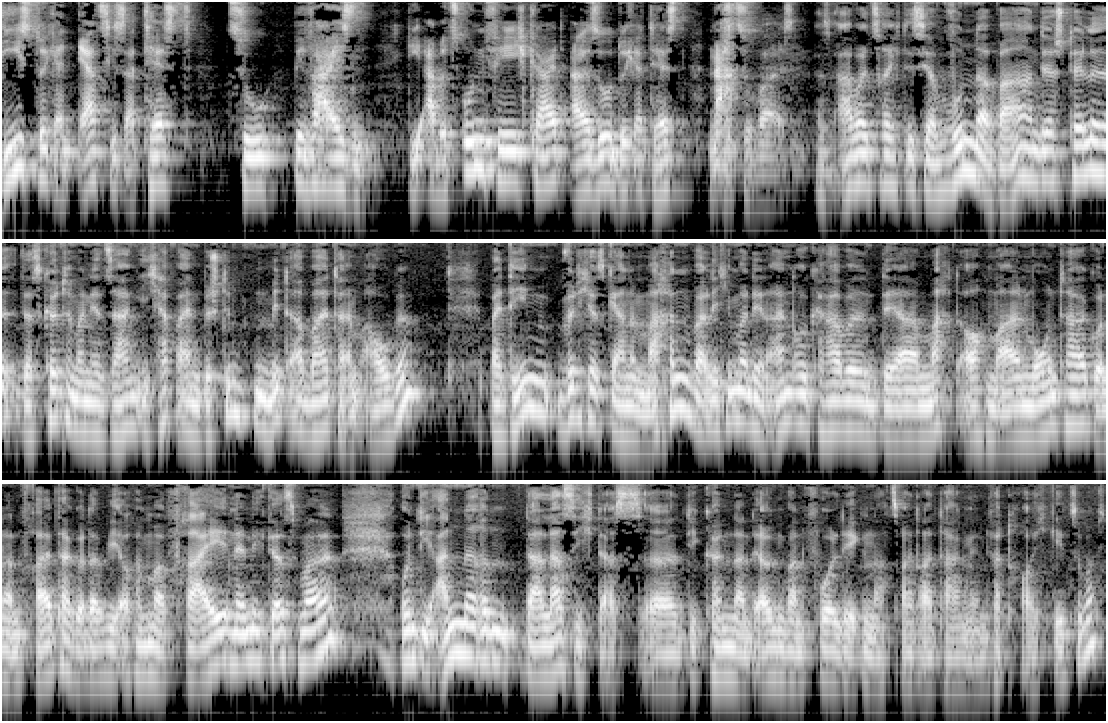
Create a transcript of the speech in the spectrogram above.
dies durch ein ärztliches Attest zu beweisen die Arbeitsunfähigkeit also durch Attest nachzuweisen. Das Arbeitsrecht ist ja wunderbar an der Stelle. Das könnte man jetzt sagen, ich habe einen bestimmten Mitarbeiter im Auge. Bei dem würde ich es gerne machen, weil ich immer den Eindruck habe, der macht auch mal einen Montag oder einen Freitag oder wie auch immer frei, nenne ich das mal. Und die anderen, da lasse ich das. Äh, die können dann irgendwann vorlegen nach zwei, drei Tagen, den vertraue ich. Geht sowas?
